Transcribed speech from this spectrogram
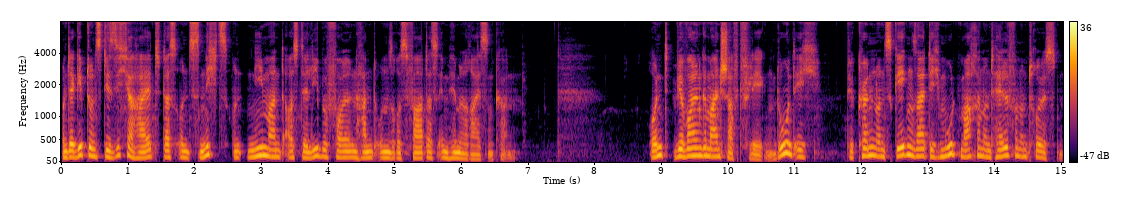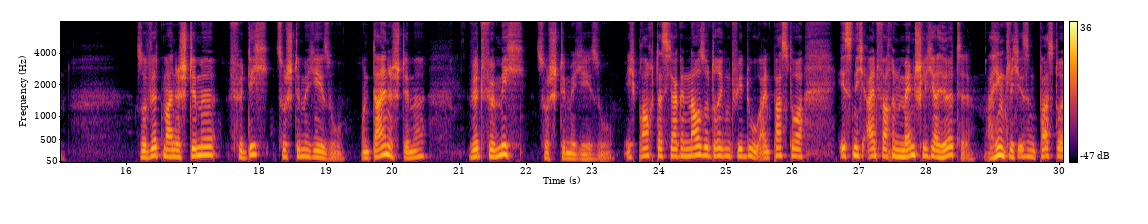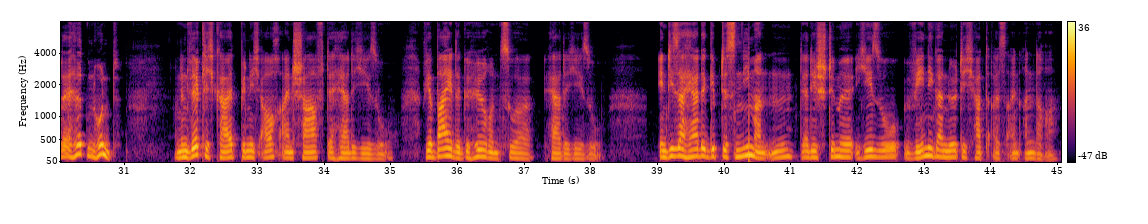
Und er gibt uns die Sicherheit, dass uns nichts und niemand aus der liebevollen Hand unseres Vaters im Himmel reißen kann. Und wir wollen Gemeinschaft pflegen, du und ich. Wir können uns gegenseitig Mut machen und helfen und trösten. So wird meine Stimme für dich zur Stimme Jesu und deine Stimme wird für mich zur Stimme Jesu. Ich brauche das ja genauso dringend wie du. Ein Pastor ist nicht einfach ein menschlicher Hirte. Eigentlich ist ein Pastor der Hirtenhund. Und in Wirklichkeit bin ich auch ein Schaf der Herde Jesu. Wir beide gehören zur Herde Jesu. In dieser Herde gibt es niemanden, der die Stimme Jesu weniger nötig hat als ein anderer.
